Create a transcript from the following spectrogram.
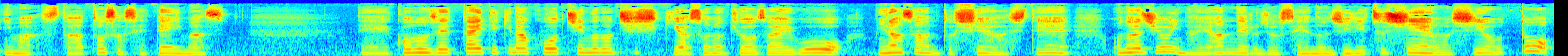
今スタートさせていますでこの絶対的なコーチングの知識やその教材を皆さんとシェアして同じように悩んでる女性の自立支援をしようと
